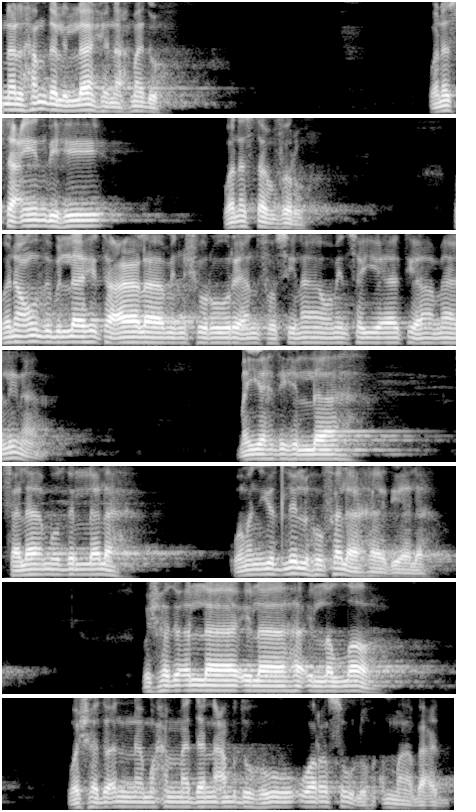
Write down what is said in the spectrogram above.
إن الحمد لله نحمده ونستعين به ونستغفره ونعوذ بالله تعالى من شرور أنفسنا ومن سيئات أعمالنا. من يهده الله فلا مضل له ومن يضلله فلا هادي له. واشهد أن لا إله إلا الله واشهد ان محمدا عبده ورسوله أما بعد.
